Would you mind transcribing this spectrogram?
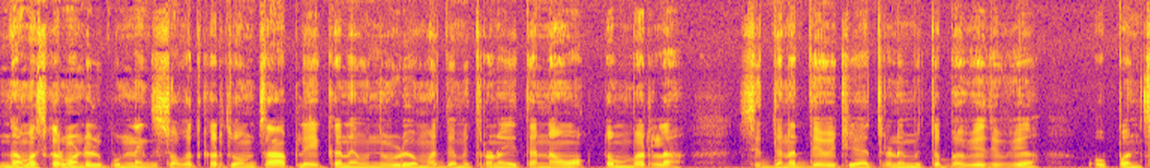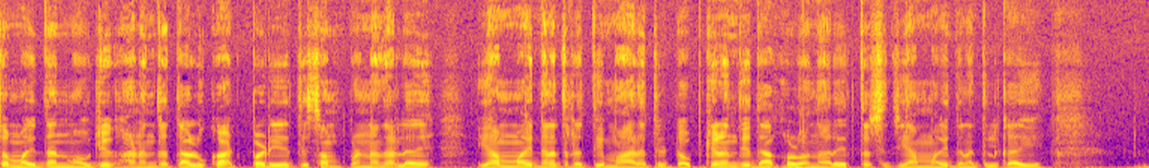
नमस्कार मंडळी पुन्हा एकदा स्वागत करतो तुमचं आपल्या एका नवीन व्हिडिओमध्ये. मित्रांनो येत्या नऊ ऑक्टोंबरला सिद्धनाथ देवीच्या यात्रेनिमित्त भव्य दिव्य ओपनचं मैदान मौजे घाणंद तालुका आटपाडी येथे संपन्न झालं आहे. या मैदानात रती महारथी टॉपची नंदी दाखल होणार आहेत. तसेच या मैदानातील काही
